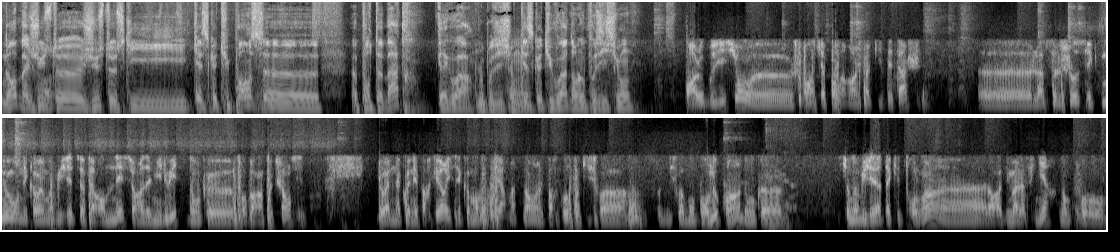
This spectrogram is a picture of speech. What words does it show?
Non, bah juste, euh, juste ce qui. Qu'est-ce que tu penses euh, pour te battre, Grégoire? L'opposition. ouais. Qu'est-ce que tu vois dans l'opposition? Bon, à l'opposition, euh, je pense qu'il n'y a pas vraiment un cheval qui se détache. Euh, la seule chose, c'est que nous, on est quand même obligé de se faire emmener sur un 2008, donc euh, faut avoir un peu de chance. Johan la connaît par cœur, il sait comment faut faire. Maintenant, le parcours, faut qu'il soit, faut qu'il soit bon pour nous, quoi. hein. Donc, euh, si on est obligé d'attaquer de trop loin, euh, elle aura du mal à finir. Donc, faut,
